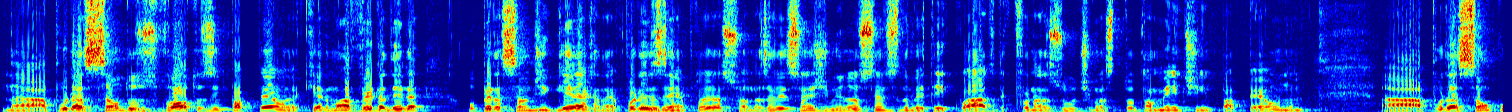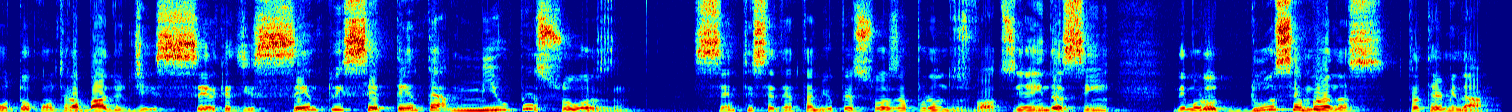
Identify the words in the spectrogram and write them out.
na apuração dos votos em papel, né, que era uma verdadeira operação de guerra. Né? Por exemplo, olha só, nas eleições de 1994, que foram as últimas totalmente em papel, né, a apuração contou com um trabalho de cerca de 170 mil pessoas. Né? 170 mil pessoas apurando os votos. E ainda assim, demorou duas semanas para terminar.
